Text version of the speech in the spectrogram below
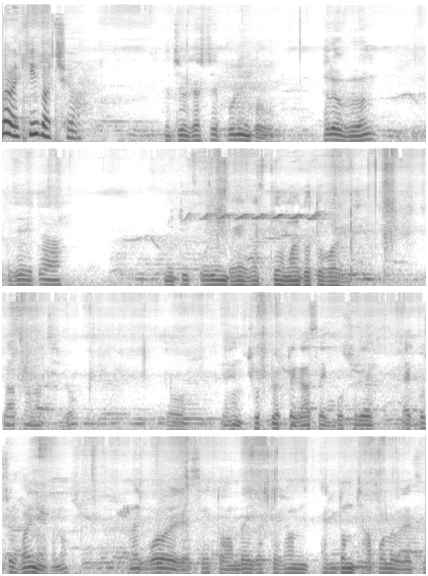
বাবা, কি করছ? ওই গাছটা প্রুনিং করব। হ্যালো এভরিওয়ান যে এটা মিটু করিম ভাইয়ের কাছ থেকে আমার গতবার গাছ আনা ছিল তো দেখেন, ছোট্ট একটা গাছ এক বছরে, এক বছর হয়নি এখনও। অনেক বড় হয়ে গেছে। তো আমরা এই গাছটা এখন একদম ঝাপল হয়ে গেছে।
